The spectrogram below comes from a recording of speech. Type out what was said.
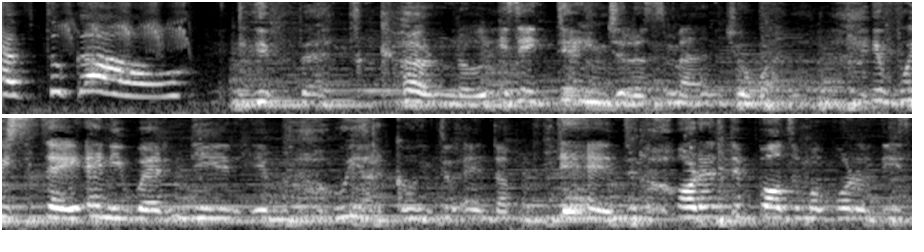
have to go? The fat colonel is a dangerous man, Joanna. If we stay anywhere near him, we are going to end up dead or at the bottom of one of these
